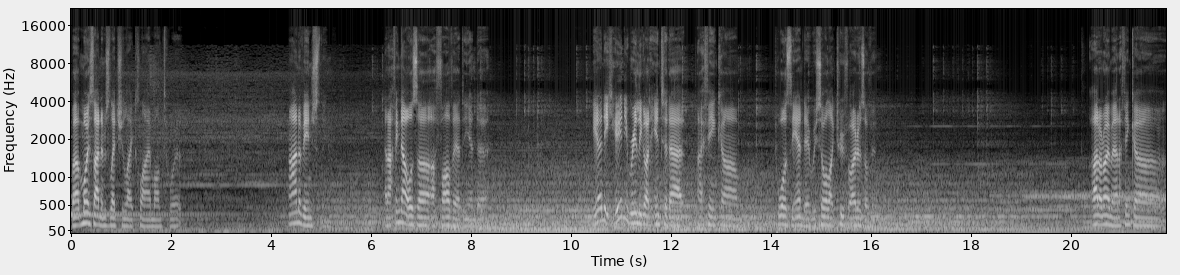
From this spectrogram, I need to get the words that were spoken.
But most items let you like climb onto it. Kind of interesting. And I think that was uh, a father at the end there. He only he only really got hinted at. I think um, towards the end there, we saw like two photos of him. I don't know, man. I think, uh,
